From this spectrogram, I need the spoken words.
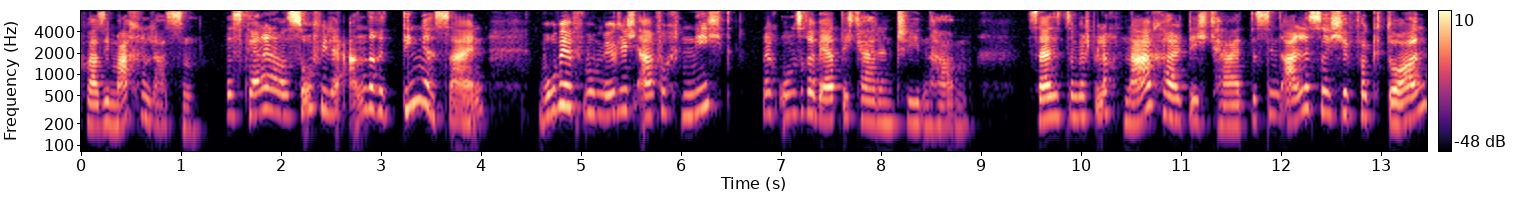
quasi machen lassen. Das können aber so viele andere Dinge sein, wo wir womöglich einfach nicht nach unserer Wertigkeit entschieden haben. Sei es zum Beispiel auch Nachhaltigkeit. Das sind alles solche Faktoren,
